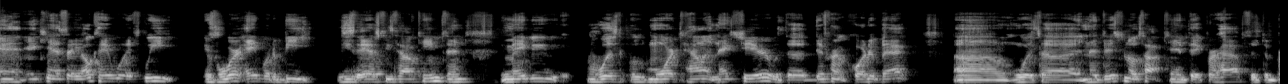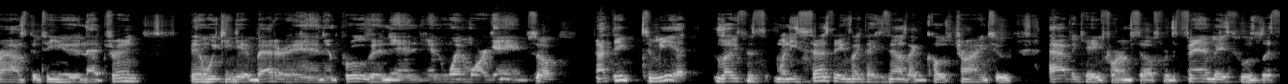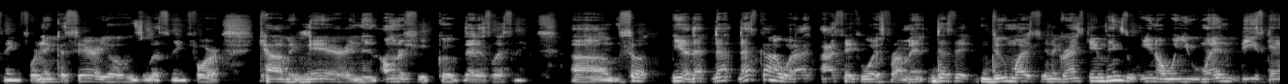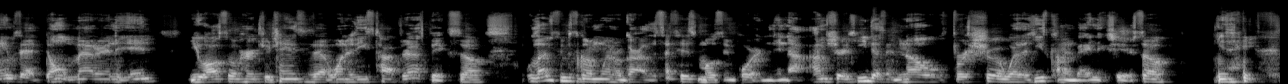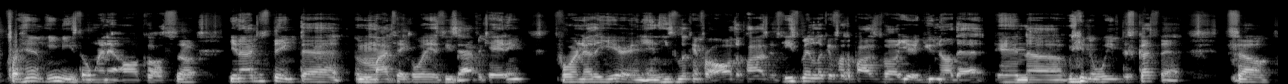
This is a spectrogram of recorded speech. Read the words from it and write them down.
and it can say, okay, well, if we if we're able to beat these AFC South teams, and maybe with more talent next year, with a different quarterback, um, with uh, an additional top ten pick, perhaps if the Browns continue in that trend, then we can get better and improve and, and, and win more games. So I think to me, when he says things like that, he sounds like a coach trying to advocate for himself, for the fan base who's listening, for Nick Caserio who's listening, for Cal McNair and an ownership group that is listening. Um, so yeah, that, that that's kind of what I, I take away from it. Does it do much in the grand scheme things? You know, when you win these games that don't matter in the end, you also hurt your chances at one of these top draft picks. So Smith is going to win regardless. That's his most important. And I'm sure he doesn't know for sure whether he's coming back next year. So for him, he needs to win at all costs. So, you know, I just think that my takeaway is he's advocating for another year and, and he's looking for all the positives. He's been looking for the positives all year. You know that. And, uh, you know, we've discussed that. So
